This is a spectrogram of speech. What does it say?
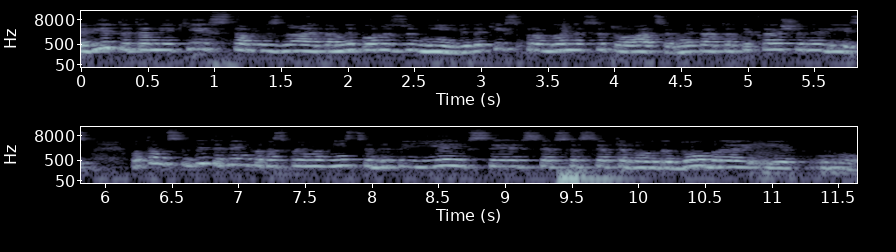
від там якихось там не знаю, там непорозумінь, від якихось проблемних ситуацій. Вони кажуть, а ти краще не лізь. От там сиди тихенько на своєму місці, де ти є, і все, все, все, все в тебе буде добре. І ну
